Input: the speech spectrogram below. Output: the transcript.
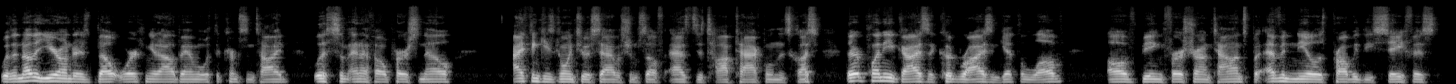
with another year under his belt working at Alabama with the Crimson Tide with some NFL personnel. I think he's going to establish himself as the top tackle in this class. There are plenty of guys that could rise and get the love of being first round talents, but Evan Neal is probably the safest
